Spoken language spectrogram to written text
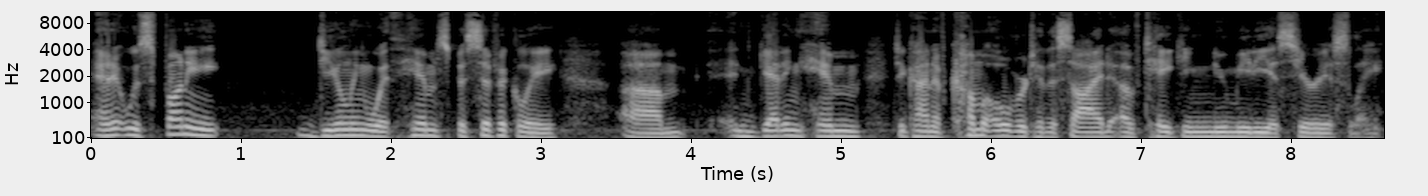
And it was funny dealing with him specifically um, and getting him to kind of come over to the side of taking new media seriously.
